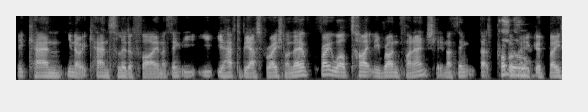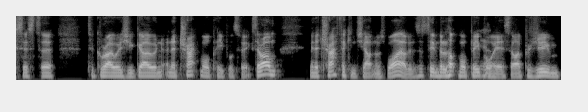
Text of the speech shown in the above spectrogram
it can, you know, it can solidify, and I think you, you have to be aspirational. They're very well tightly run financially, and I think that's probably Sure. a good basis to to grow as you go and, and attract more people to it. 'Cause there are, I mean, the traffic in Cheltenham's wild. There's just seemed a lot more people here, so I presume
